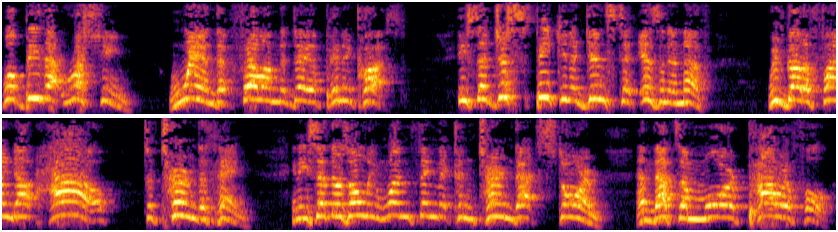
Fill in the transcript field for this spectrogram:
will be that rushing wind that fell on the day of Pentecost. He said just speaking against it isn't enough. We've got to find out how to turn the thing. And he said there's only one thing that can turn that storm. And that's a more powerful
